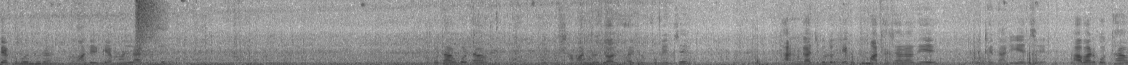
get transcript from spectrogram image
দেখো বন্ধুরা, তোমাদের কেমন লাগছে? কোথাও কোথাও একটু সামান্য জল হয়তো কমেছে। ধান গাছগুলো একটু মাথা চারা দিয়ে উঠে দাঁড়িয়েছে। আবার কোথাও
